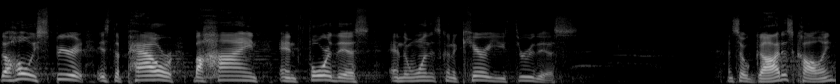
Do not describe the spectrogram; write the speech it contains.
The Holy Spirit is the power behind and for this, and the one that's going to carry you through this. And so God is calling.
